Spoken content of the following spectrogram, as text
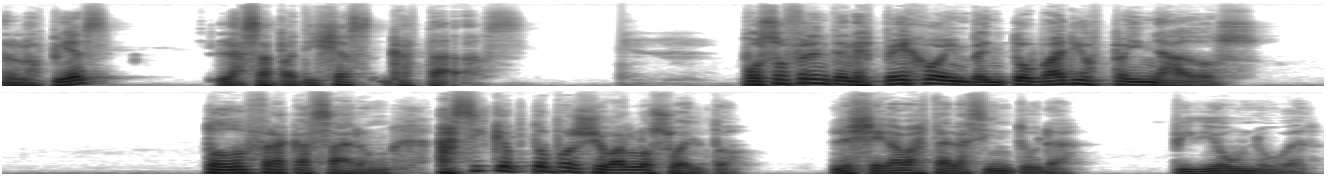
En los pies, las zapatillas gastadas. Posó frente al espejo e inventó varios peinados. Todos fracasaron, así que optó por llevarlo suelto. Le llegaba hasta la cintura. Pidió un Uber.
